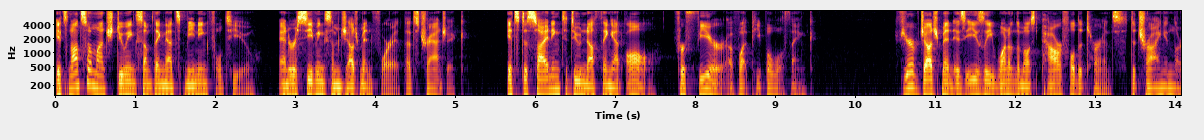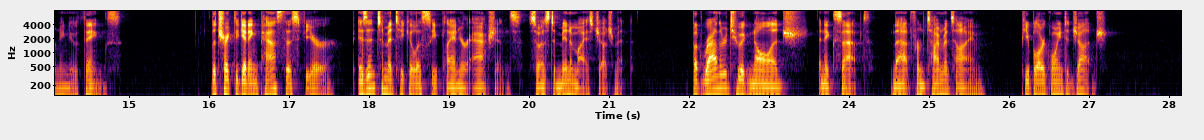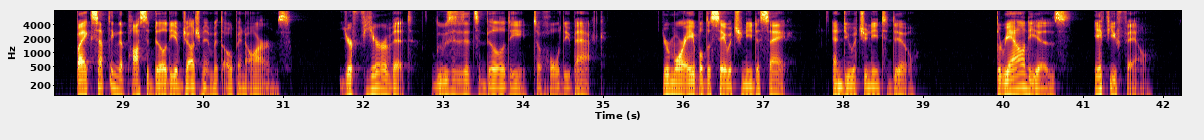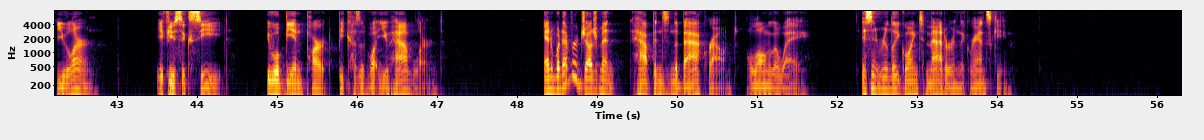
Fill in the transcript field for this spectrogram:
It's not so much doing something that's meaningful to you and receiving some judgment for it that's tragic. It's deciding to do nothing at all for fear of what people will think. Fear of judgment is easily one of the most powerful deterrents to trying and learning new things. The trick to getting past this fear isn't to meticulously plan your actions so as to minimize judgment, but rather to acknowledge and accept that from time to time, people are going to judge. By accepting the possibility of judgment with open arms, your fear of it loses its ability to hold you back. You're more able to say what you need to say and do what you need to do. The reality is, if you fail, you learn. If you succeed, it will be in part because of what you have learned. And whatever judgment happens in the background along the way isn't really going to matter in the grand scheme.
